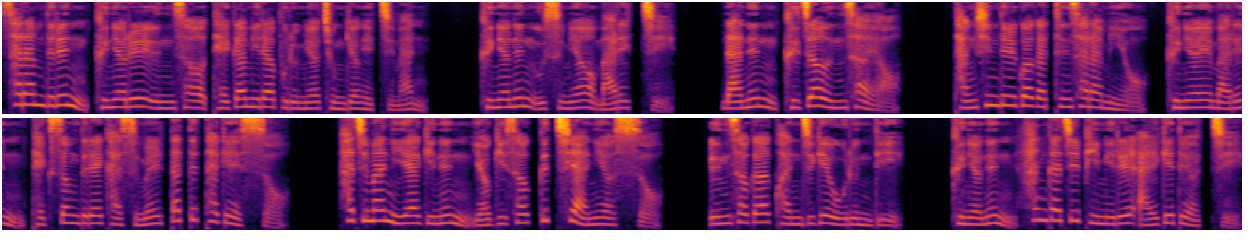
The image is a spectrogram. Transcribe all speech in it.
사람들은 그녀를 은서 대감이라 부르며 존경했지만 그녀는 웃으며 말했지. 나는 그저 은서요. 당신들과 같은 사람이요. 그녀의 말은 백성들의 가슴을 따뜻하게 했소. 하지만 이야기는 여기서 끝이 아니었소. 은서가 관직에 오른 뒤 그녀는 한 가지 비밀을 알게 되었지.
